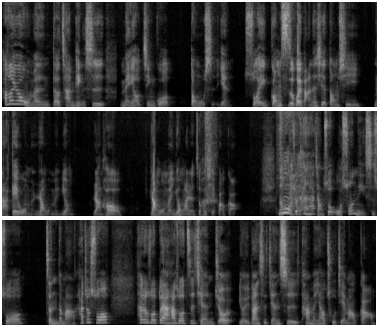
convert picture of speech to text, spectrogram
他说因为我们的产品是没有经过动物实验。所以公司会把那些东西拿给我们，让我们用，然后让我们用完了之后写报告。然后我就看他讲说：“我说你是说真的吗？”他就说：“他就说对啊。”他说之前就有一段时间是他们要出睫毛膏，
